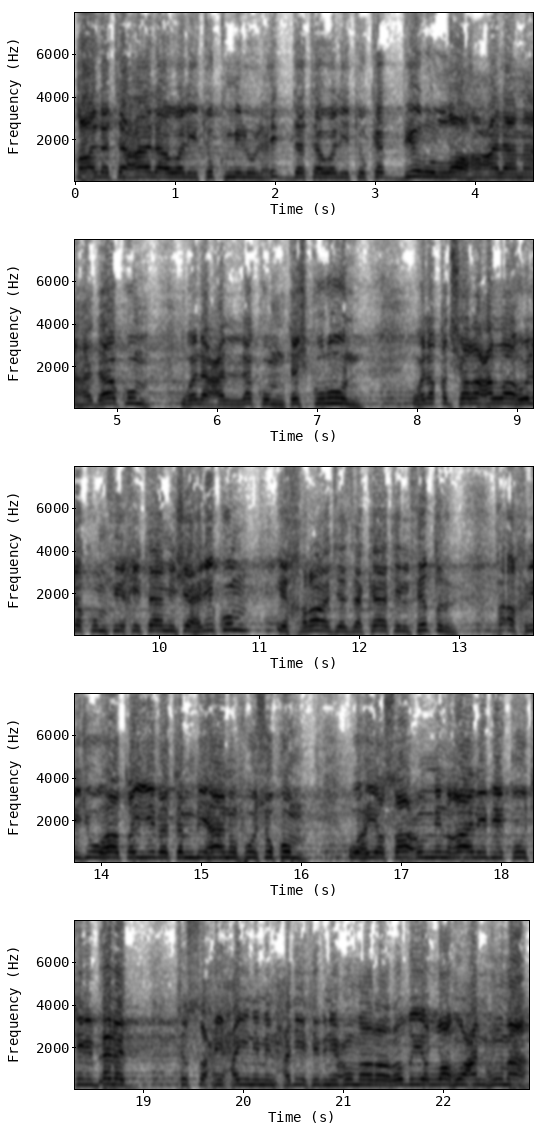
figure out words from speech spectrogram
قال تعالى ولتكملوا العدة ولتكبروا الله على ما هداكم ولعلكم تشكرون. ولقد شرع الله لكم في ختام شهركم إخراج زكاة الفطر فأخرجوها طيبة بها نفوسكم وهي صاع من غالب قوت البلد. في الصحيحين من حديث ابن عمر رضي الله عنهما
